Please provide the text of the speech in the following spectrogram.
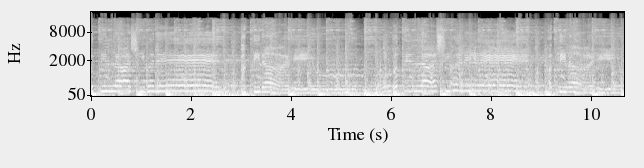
ഒത്തില്ല ശിവനെ ഭക്തിതാരേയോ ഒത്തില്ല ശിവനെ ഭക്തിതാരേയോ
